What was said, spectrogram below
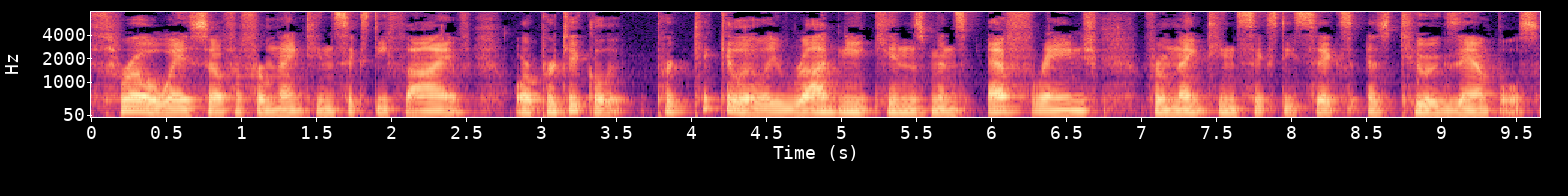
throwaway sofa from 1965, or particularly particularly Rodney Kinsman's F range from 1966 as two examples.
